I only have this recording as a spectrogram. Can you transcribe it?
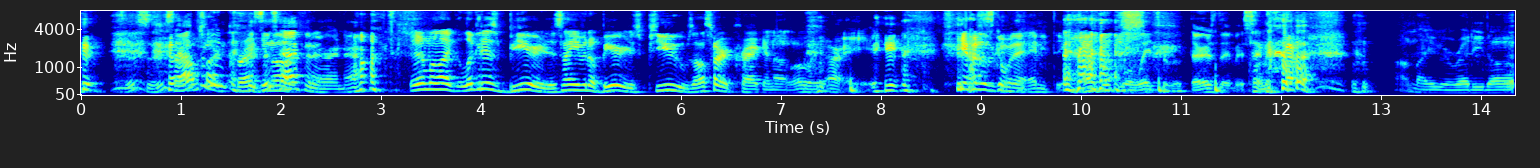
this is happening. starting Is this up. happening right now? And I'm like, look at his beard. It's not even a beard, it's pubes. I'll start cracking up. I was like, all right. Y'all just going at anything. man. We'll wait till the Thursday, but I'm not even ready, dog.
